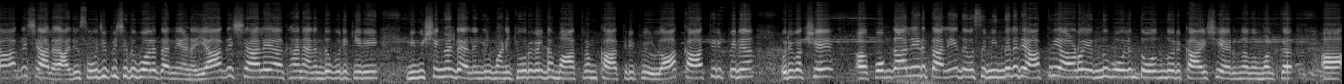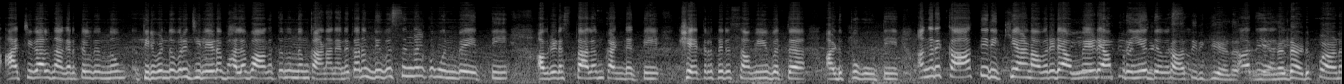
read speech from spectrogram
യാഗശാല അത് സൂചിപ്പിച്ചതുപോലെ തന്നെയാണ്. യാഗശാലയാകാൻ അനന്തപുരിക്ക് ഇനി നിമിഷങ്ങളുടെ അല്ലെങ്കിൽ മണിക്കൂറുകളുടെ മാത്രം കാത്തിരിപ്പേ ഉള്ളൂ. ആ കാത്തിരിപ്പിന് ഒരുപക്ഷെ പൊങ്കാലയുടെ തലേ ദിവസം ഇന്നലെ രാത്രിയാണോ എന്ന് പോലും തോന്നുന്ന ഒരു കാഴ്ചയായിരുന്നു നമ്മൾക്ക് ആറ്റുകാൽ നഗരത്തിൽ നിന്നും തിരുവനന്തപുരം ജില്ലയുടെ പല ഭാഗത്തു നിന്നും കാണാനായത് കാരണം ദിവസങ്ങൾക്ക് മുൻപേ എത്തി അവരുടെ സ്ഥലം കണ്ടെത്തി ക്ഷേത്രത്തിന് സമീപത്ത് അടുപ്പ് കൂട്ടി അങ്ങനെ കാത്തിരിക്കുകയാണ് അവരുടെ അമ്മയുടെ ആ പ്രിയ ദിവസം. കാത്തിരിക്കുകയാണ്. ഞങ്ങളുടെ അടുപ്പാണ്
